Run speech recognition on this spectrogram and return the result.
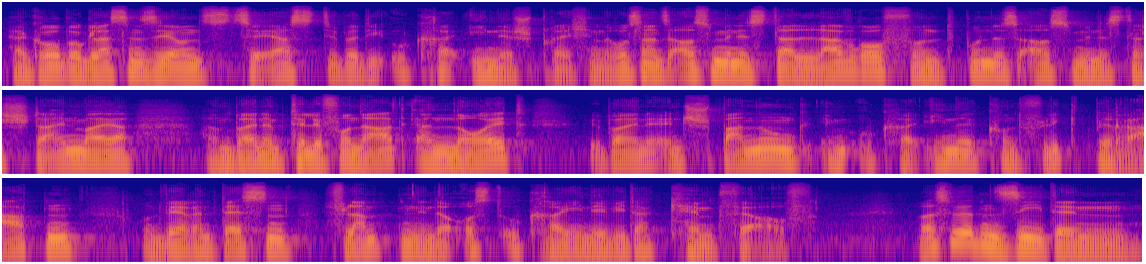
Herr Krobock, lassen Sie uns zuerst über die Ukraine sprechen. Russlands Außenminister Lavrov und Bundesaußenminister Steinmeier haben bei einem Telefonat erneut über eine Entspannung im Ukraine-Konflikt beraten und währenddessen flammten in der Ostukraine wieder Kämpfe auf. Was würden Sie den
